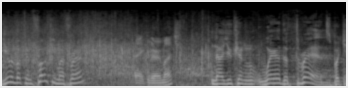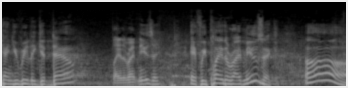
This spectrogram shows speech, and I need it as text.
You're looking funky, my friend. Thank you very much. Now you can wear the threads, but can you really get down? Play the right music. If we play the right music. Oh.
